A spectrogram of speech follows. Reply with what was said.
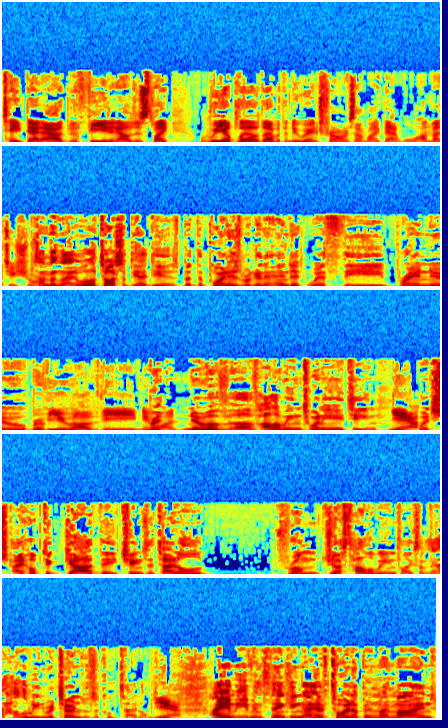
take that out of the feed and I'll just like re-upload that with a new intro or something like that. Well, I'm not too sure. Something like we'll toss up the ideas. But the point is, we're going to end it with the brand new Review of the new Br- one. new of, of Halloween 2018. Yeah. Which I hope to God they change the title from just Halloween to like something. Ah, Halloween Returns was a cool title. Yeah, I am even thinking, I have toyed up in my mind,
